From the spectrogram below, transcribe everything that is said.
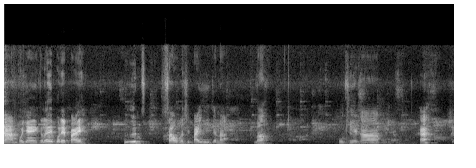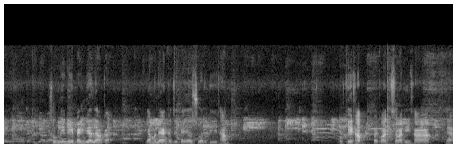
บ้านพ่อใหญ่ก็เลยบ่ได้ไปมื้ออื่นเศร้าก็สิไปอีกกันละเนาะโอเคครับฮะเป็นนี่เป็นเยอะแล้วช่วงนี้นี่แปลงเรียนแล้วก็ย่ามมาแรงก็จะไปเอาสวดอภิธรรม โอเคครับ ไปก่อนสวัสดีครับเนี่ย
